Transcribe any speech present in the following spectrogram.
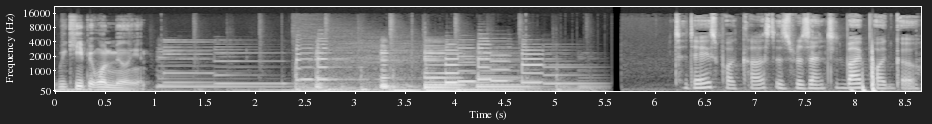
we keep it 1 million. Today's podcast is presented by Podgo.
